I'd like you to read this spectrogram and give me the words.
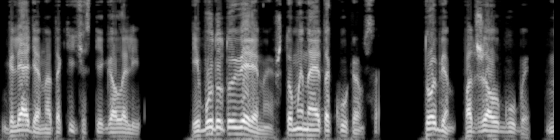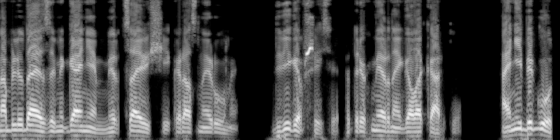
глядя на тактический гололит. И будут уверены, что мы на это купимся. Тобин поджал губы, наблюдая за миганием мерцающей красной руны, двигавшейся по трехмерной галакарте. Они бегут,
